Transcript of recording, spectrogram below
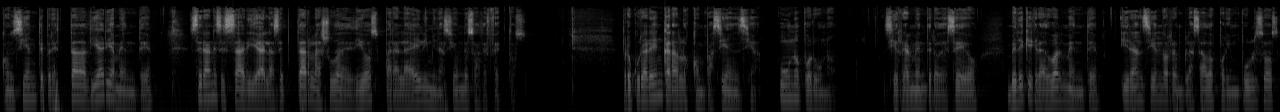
consciente prestada diariamente será necesaria al aceptar la ayuda de Dios para la eliminación de esos defectos. Procuraré encararlos con paciencia, uno por uno. Si realmente lo deseo, veré que gradualmente irán siendo reemplazados por impulsos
